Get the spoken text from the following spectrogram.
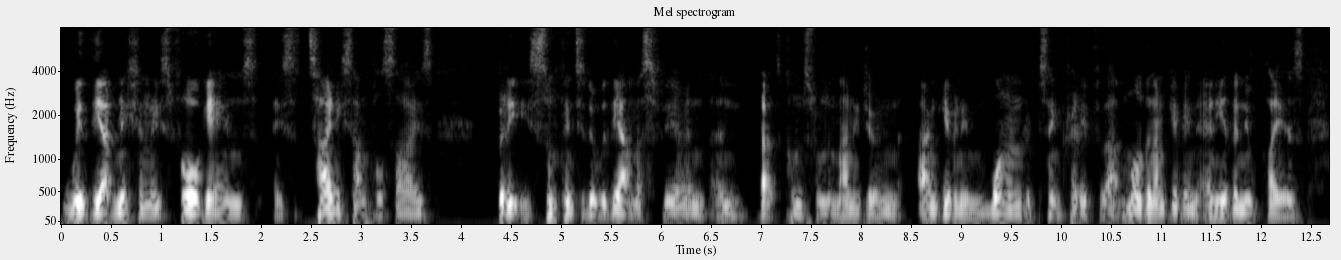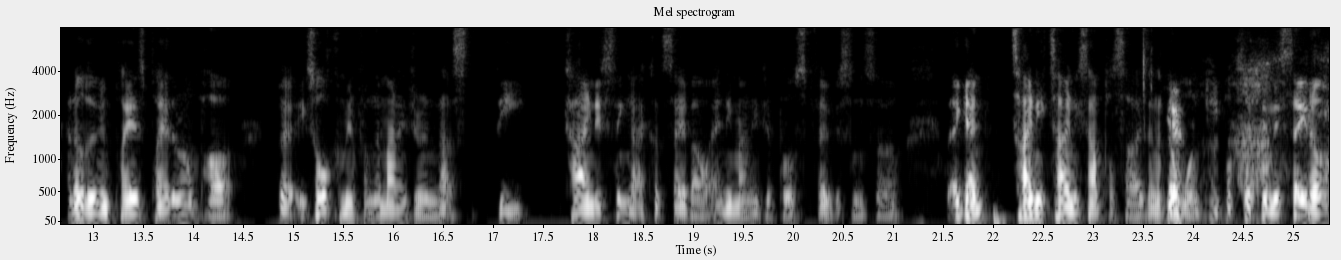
with the admission that it's four games, it's a tiny sample size, but it's something to do with the atmosphere, and, and that comes from the manager. And I'm giving him 100% credit for that more than I'm giving any of the new players. I know the new players play their own part, but it's all coming from the manager, and that's the kindest thing that I could say about any manager post Ferguson. So, again, tiny, tiny sample size, and I don't Yeah. want people clipping this saying, "Oh,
